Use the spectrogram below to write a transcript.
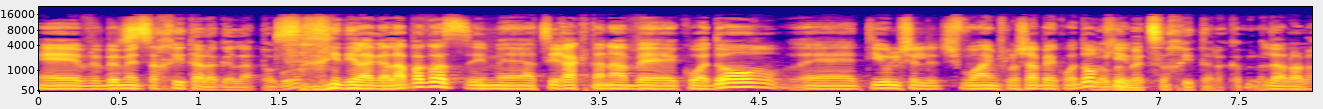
אה, ובאמת, שחית על הגלפגוס. זכיתי לגלפגוס עם אה, עצירה קטנה באקוודור, אה, טיול של שבועיים שלושה באקוודור. לא כי- באמת שחית על הקבלה. לא, לא, לא.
